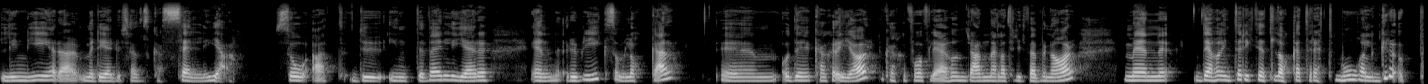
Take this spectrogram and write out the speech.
linjerar med det du sen ska sälja. Så att du inte väljer en rubrik som lockar. Ehm, och det kanske den gör. Du kanske får flera hundra anmälda till ditt webbinar. Men det har inte riktigt lockat rätt målgrupp.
